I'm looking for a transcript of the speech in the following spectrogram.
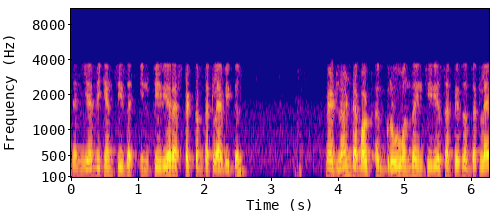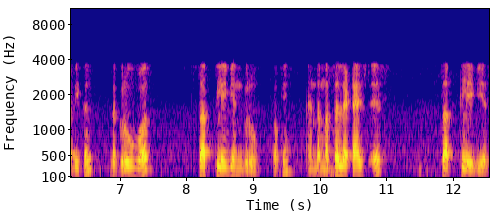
Then here we can see the inferior aspect of the clavicle. We had learned about a groove on the inferior surface of the clavicle. The groove was subclavian groove. Okay. And the muscle attached is subclavius.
